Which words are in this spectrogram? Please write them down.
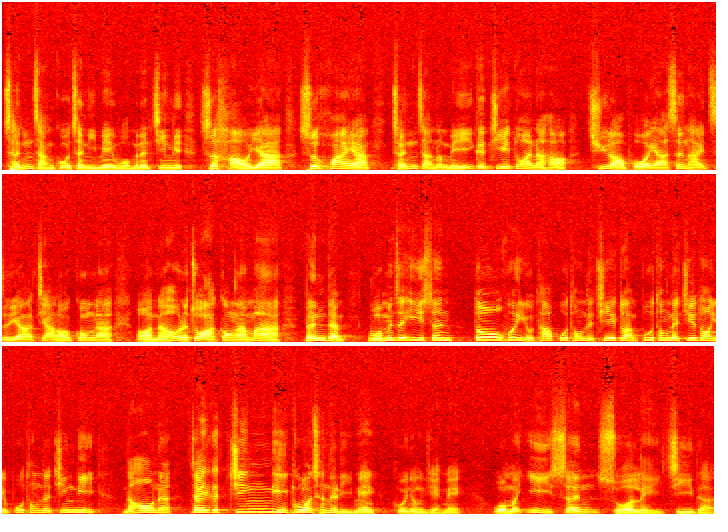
成长过程里面，我们的经历是好呀，是坏呀？成长的每一个阶段呢？哈，娶老婆呀，生孩子呀，嫁老公啊，哦，然后呢，做阿公阿妈等等，我们这一生都会有它不同的阶段，不同的阶段有不同的经历。然后呢，在这个经历过程的里面，各位弟兄姐妹，我们一生所累积的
